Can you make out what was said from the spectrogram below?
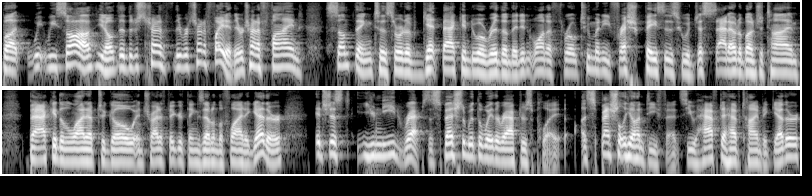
but we, we saw, you know, they're just trying to they were trying to fight it. They were trying to find something to sort of get back into a rhythm. They didn't want to throw too many fresh faces who had just sat out a bunch of time back into the lineup to go and try to figure things out on the fly together it's just you need reps, especially with the way the Raptors play, especially on defense. You have to have time together.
